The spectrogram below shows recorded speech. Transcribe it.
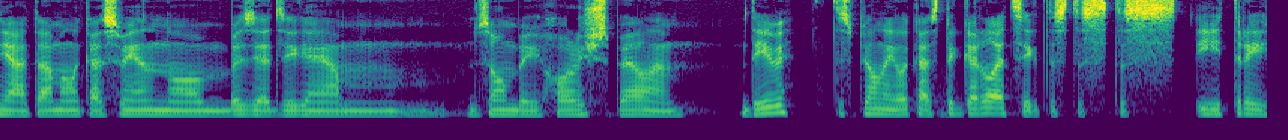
Jā, tā man liekas viena no bezjēdzīgajām zombiju horror spēlēm. Divi. Tas pilnīgi likās tik garlaicīgi. Tas, tas, tas I3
